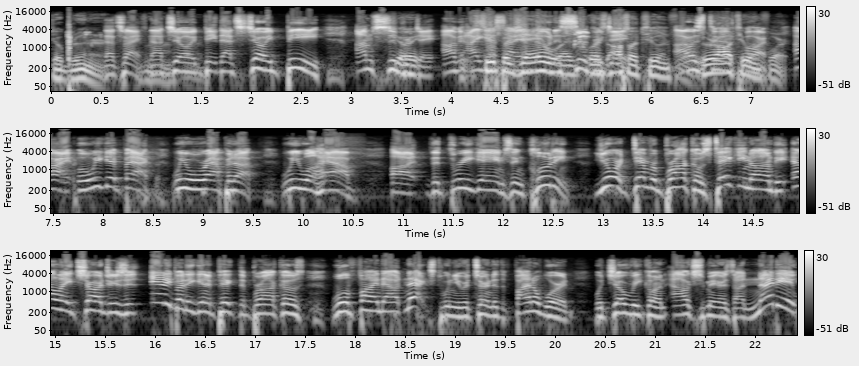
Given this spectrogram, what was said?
Joe Bruner. That's right, not. Joey B. That's Joey B. I'm Super Joey- J. I, I Super guess I am J known as Super was J. also two and four. I was We were two, all and, two four. and four. All right, when we get back, we will wrap it up. We will have uh, the three games, including your Denver Broncos taking on the LA Chargers. Is anybody going to pick the Broncos? We'll find out next when you return to the final word with Joe Rico and Alex Ramirez on 98.1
